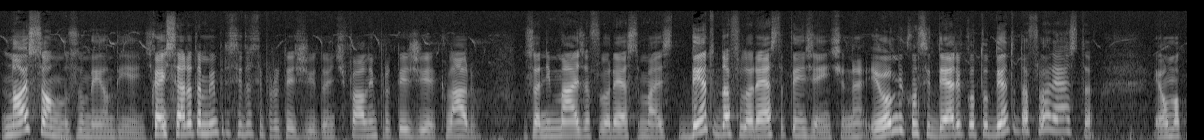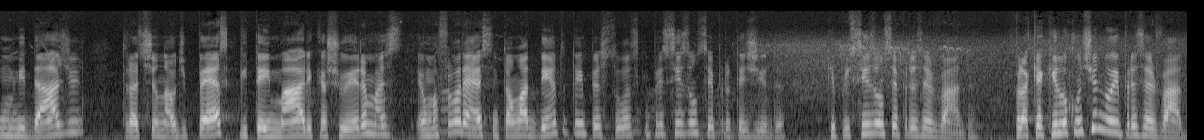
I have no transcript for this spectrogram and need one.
nós somos o meio ambiente. Caiçara também precisa ser protegido. A gente fala em proteger, claro, os animais, a floresta, mas dentro da floresta tem gente, né? Eu me considero que eu estou dentro da floresta. É uma comunidade tradicional de pesca, que tem mar e cachoeira, mas é uma floresta. Então lá dentro tem pessoas que precisam ser protegidas, que precisam ser preservadas, para que aquilo continue preservado.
